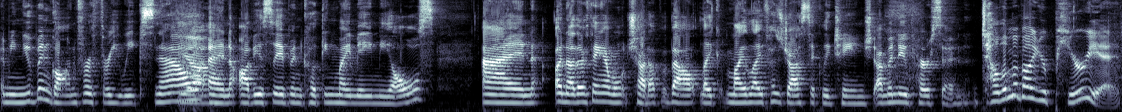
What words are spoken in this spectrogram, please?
I mean, you've been gone for three weeks now, Yeah. and obviously I've been cooking my May meals. And another thing I won't shut up about, like my life has drastically changed. I'm a new person. Tell them about your period.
